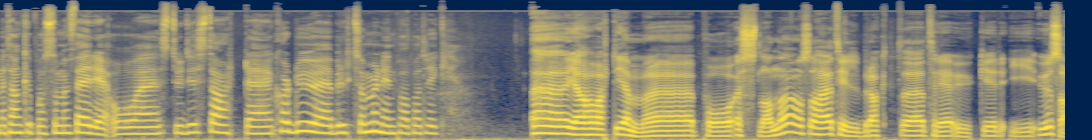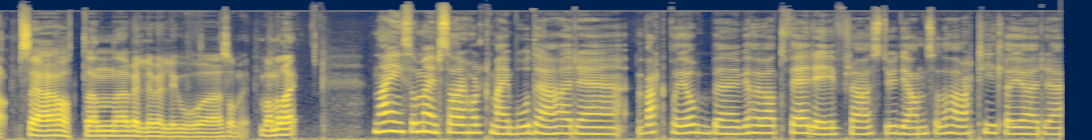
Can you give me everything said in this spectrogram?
med tanke på sommerferie og studiestart. Hva har du brukt sommeren din på, Patrick? Eh, Jeg har vært hjemme på Østlandet, og så har jeg tilbrakt eh, tre uker i USA. Så jeg har hatt en eh, veldig, veldig god sommer. Hva med deg? Nei, i sommer så har jeg holdt meg i Bodø. Jeg har eh, vært på jobb. Vi har jo hatt ferie fra studiene, så det har vært tid til å gjøre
